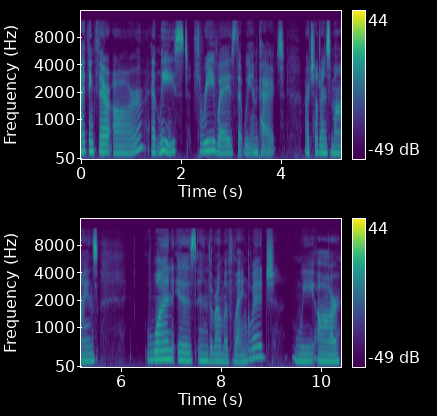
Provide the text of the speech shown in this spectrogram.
I think there are at least three ways that we impact our children's minds. One is in the realm of language. We are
